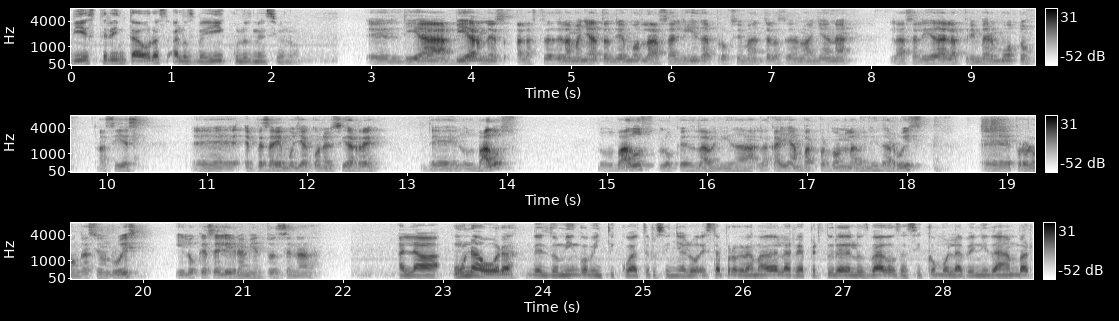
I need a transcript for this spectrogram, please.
10.30 horas a los vehículos, mencionó. El día viernes a las 3 de la mañana tendríamos la salida aproximadamente a las 3 de la mañana, la salida de la primer moto. Así es. Eh, empezaríamos ya con el cierre de los vados. Los vados, lo que es la avenida, la calle Ámbar, perdón, la avenida Ruiz, eh, prolongación Ruiz y lo que es el libramiento Ensenada. A la una hora del domingo 24 señaló está programada la reapertura de los vados, así como la avenida Ámbar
